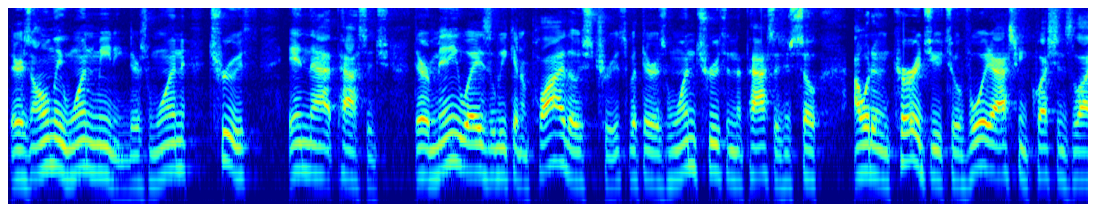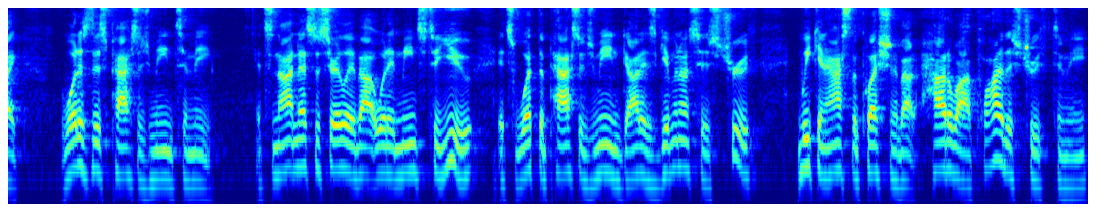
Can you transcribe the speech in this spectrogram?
There's only one meaning, there's one truth in that passage. There are many ways that we can apply those truths, but there is one truth in the passage. And so I would encourage you to avoid asking questions like, What does this passage mean to me? It's not necessarily about what it means to you, it's what the passage means. God has given us His truth. We can ask the question about how do I apply this truth to me,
